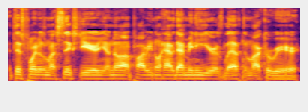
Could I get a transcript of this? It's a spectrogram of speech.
at this point, it was my sixth year. You know, I probably don't have that many years left in my career.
